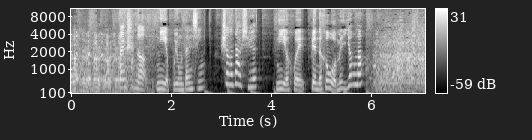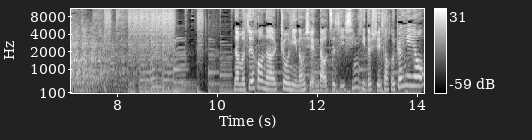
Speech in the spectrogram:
但是呢，你也不用担心，上了大学，你也会变得和我们一样了。那么最后呢，祝你能选到自己心仪的学校和专业哟。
